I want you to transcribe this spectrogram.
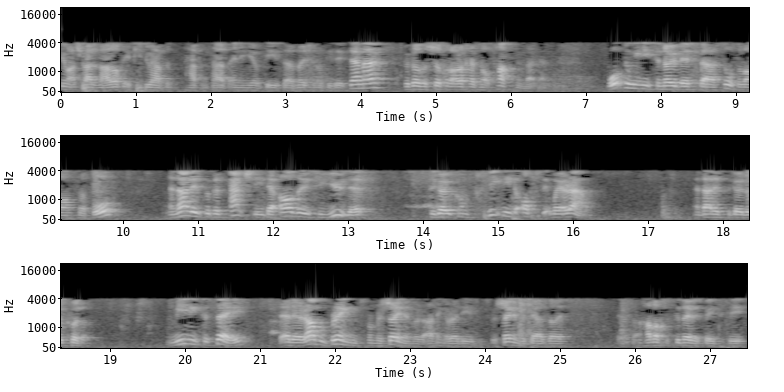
too much about in Halacha if you do happen, happen to have any of these uh, motion of these demo, because the Shulchan Aruch has not passed like that. What do we need to know this uh, sort of answer for? And that is because actually there are those who use it to go completely the opposite way around. And that is to go Lukudah. Meaning to say, the Eliyah brings from Rishonim, I think already it's Rishonim B'Kazai, uh, Halachas Gedolis basically,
